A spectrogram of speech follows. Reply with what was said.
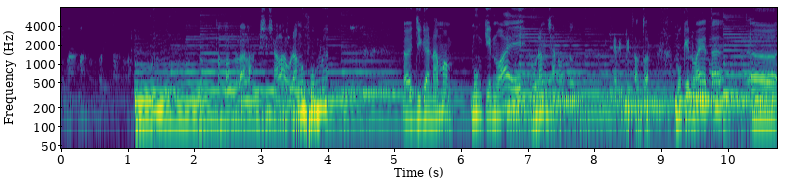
cuma masuk berita doang. tonton heula lah bisa salah orang ngomongna Eh, jika nama mungkin wae orang can nonton cari ditonton. Mungkin wae eta eh,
